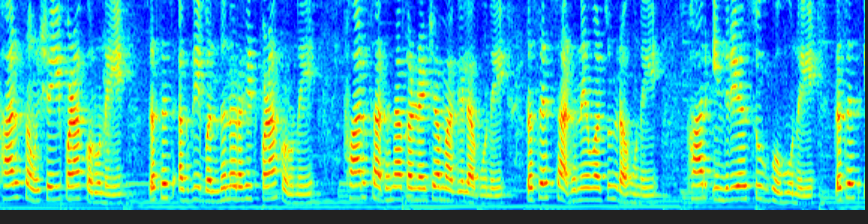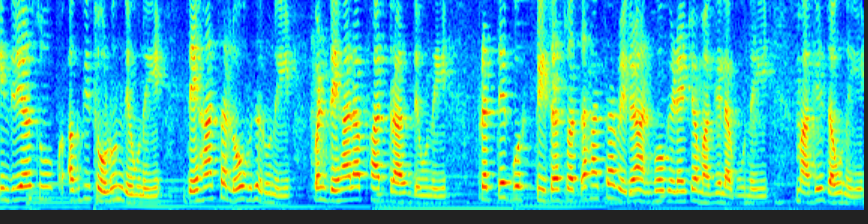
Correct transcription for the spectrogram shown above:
फार संशयीपणा करू नये. तसेच अगदी बंधनरहितपणा करू नये. फार साधना करण्याच्या मागे लागू नये. तसेच साधने वाचून राहू नये. फार इंद्रिय सुख भोगू नये तसेच इंद्रिय सुख अगदी सोडून देऊ नये. देहाचा लोभ धरू नये पण देहाला फार त्रास देऊ नये. प्रत्येक गोष्टीचा स्वतःचा वेगळा अनुभव घेण्याच्या मागे लागू नये मागे जाऊ नये.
